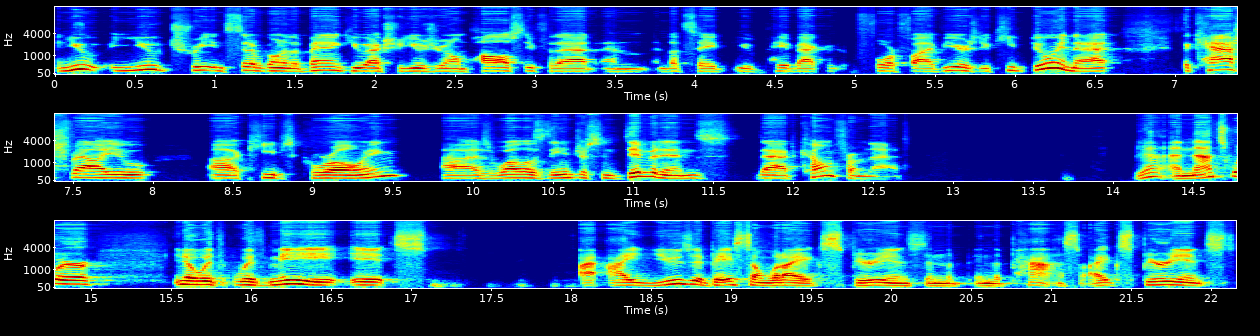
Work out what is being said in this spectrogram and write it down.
And you, you treat, instead of going to the bank, you actually use your own policy for that. And, and let's say you pay back four or five years, you keep doing that. The cash value uh, keeps growing uh, as well as the interest and dividends that come from that. Yeah. And that's where, you know, with, with me, it's, I, I use it based on what I experienced in the in the past. I experienced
